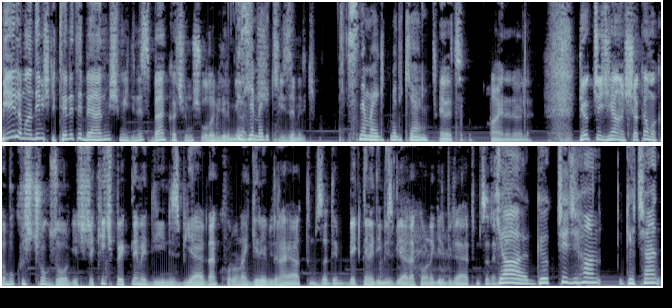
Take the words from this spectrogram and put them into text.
Bir eleman demiş ki TNT beğenmiş miydiniz? Ben kaçırmış olabilirim yani. İzlemedik. İzlemedik. Sinemaya gitmedik yani. Evet. Aynen öyle. Gökçe Cihan şaka maka bu kış çok zor geçecek. Hiç beklemediğiniz bir yerden korona girebilir hayatımıza demiş. Beklemediğimiz bir yerden korona girebilir hayatımıza demiş. Ya Gökçe Cihan geçen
